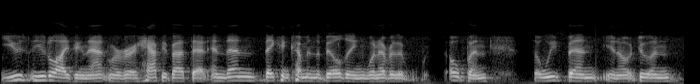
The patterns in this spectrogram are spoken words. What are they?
use, utilizing that, and we're very happy about that. And then they can come in the building whenever they're open. So we've been, you know, doing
